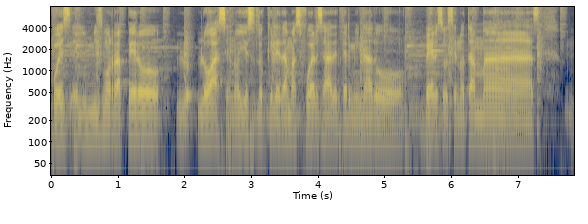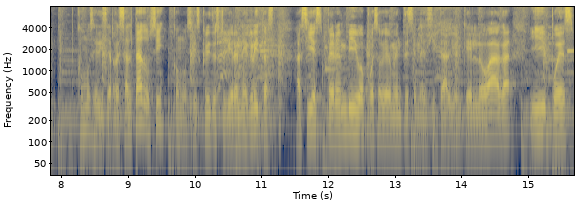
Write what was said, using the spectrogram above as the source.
pues el mismo rapero lo, hace, ¿no? Y eso es lo que le da más fuerza a determinado verso. Se nota más... ¿Cómo se dice? Resaltado, sí, como si escrito estuviera en negritas. Así es, pero en vivo pues obviamente se necesita alguien que lo haga y pues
